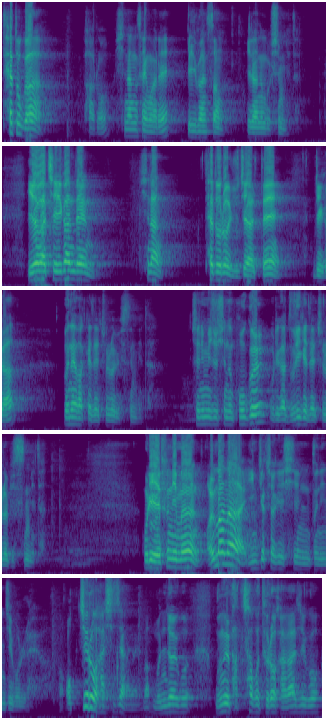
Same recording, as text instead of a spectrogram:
태도가 바로 신앙생활의 일관성이라는 것입니다. 이와 같이 일관된 신앙 태도를 유지할 때 우리가 은혜 받게 될 줄로 믿습니다. 주님이 주시는 복을 우리가 누리게 될 줄로 믿습니다. 우리 예수님은 얼마나 인격적이신 분인지 몰라요. 억지로 하시지 않아요. 막문 열고 문을 박차고 들어가가지고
